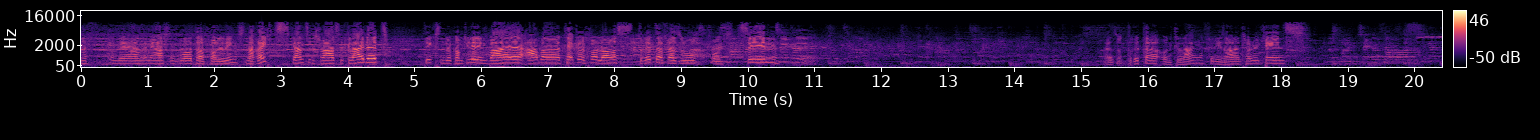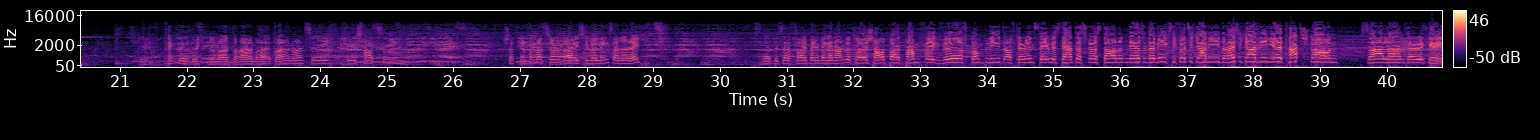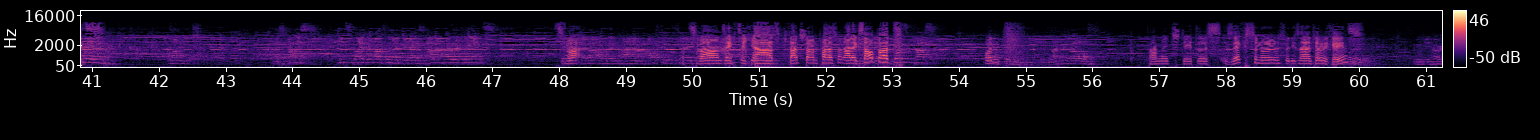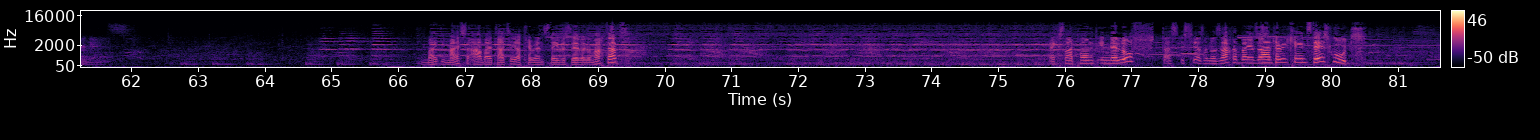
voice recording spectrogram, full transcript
in der, im ersten Quarter von links nach rechts, ganz in schwarz gekleidet. Dixon bekommt wieder den Ball, aber Tackle for Loss, dritter Versuch und 10. Also dritter und lang für die Saarland Hurricanes. Durch Tackle durch Nummer 93, Chris Hodson. Shotgun-Formation, drei Receiver links, einer rechts. Snap ist erfolgt, bei dem Übergang angetäuscht. Haupert, Pumpfake, wirft, complete auf Terence Davis. Der hat das First Down und mehr ist unterwegs. Die 40 Yard, die 30 Yard Linie, Touchdown, Saarland Hurricanes. Hurricanes. 62 Yards, Touchdown-Pass von Alex Haupert. Und damit steht es 6 zu 0 für die Saarland Hurricanes. Weil die meiste Arbeit tatsächlich auch Terence Davis selber gemacht hat. Extra Punkt in der Luft. Das ist ja so eine Sache bei den Saarland Hurricanes. Der ist gut.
